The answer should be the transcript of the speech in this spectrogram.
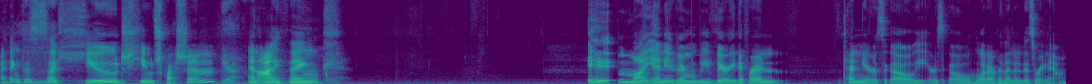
I think this is a huge, huge question. Yeah. And I think it my enneagram would be very different ten years ago, eight years ago, whatever, than it is right now.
